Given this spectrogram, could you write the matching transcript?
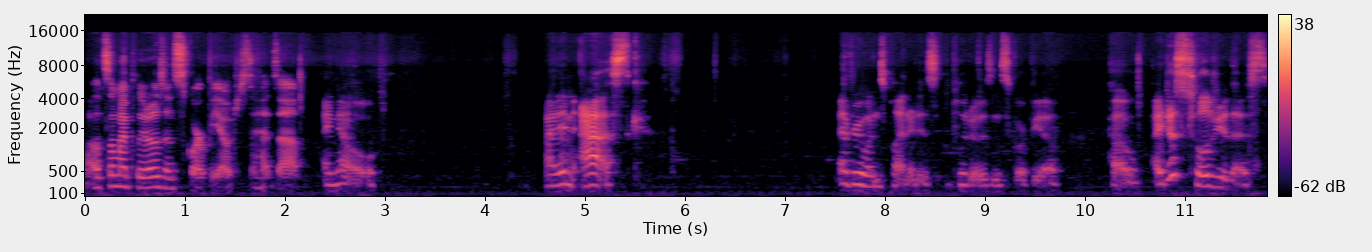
also, my Pluto's in Scorpio, just a heads up. I know. I didn't ask. Everyone's planet is Pluto's in Scorpio. How? I just told you this.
